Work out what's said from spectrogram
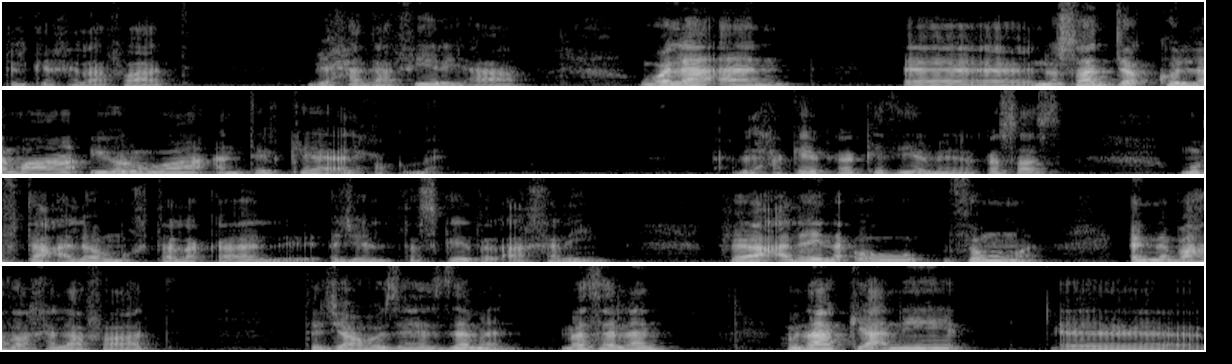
تلك الخلافات. بحذافيرها ولا أن آه، نصدق كل ما يروى عن تلك الحقبة. بالحقيقة كثير من القصص مفتعلة ومختلقة لأجل تسقيط الآخرين. فعلينا ثم أن بعض الخلافات تجاوزها الزمن. مثلا هناك يعني آه،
